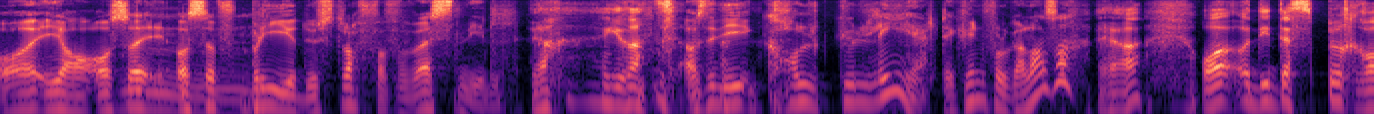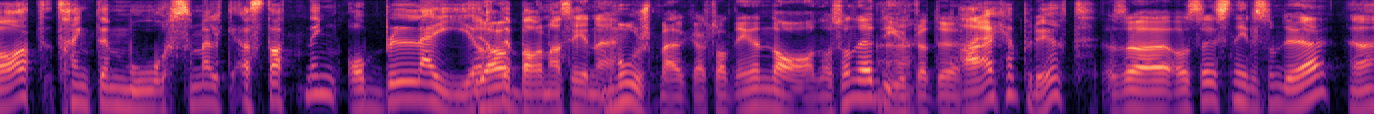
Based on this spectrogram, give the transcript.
Og ja, og så, og så blir du straffa for å være snill. Ja, ikke sant? Altså, de kalkulerte kvinnfolkene, altså. Ja, og, og de desperat trengte morsmelkerstatning og bleier til barna sine. Morsmelkerstatning, nan og sånn, det er dyrt, vet du. Ja, det er kjempedyrt. Altså, og så snill som du er, Ja.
